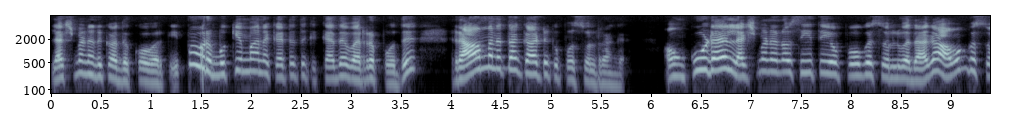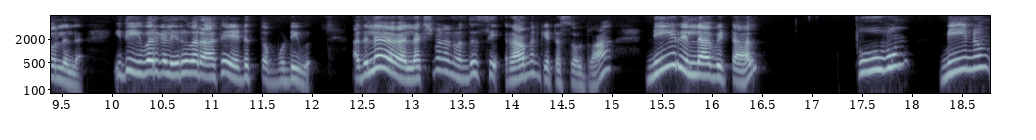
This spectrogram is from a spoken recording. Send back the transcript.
லக்ஷ்மணனுக்கு அந்த கோவம் இருக்கு. இப்போ ஒரு முக்கியமான கட்டத்துக்கு கதை வர்ற போது ராமனை தான் காட்டுக்கு போக சொல்றாங்க. அவங்க கூட லக்ஷ்மணனோ சீதையோ போக சொல்வதாக அவங்க சொல்லலை. இது இவர்கள் இருவராக எடுத்த முடிவு. அதில் லக்ஷ்மணன் வந்து ராமன் கிட்ட சொல்கிறான் நீர் இல்லாவிட்டால் பூவும் மீனும்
